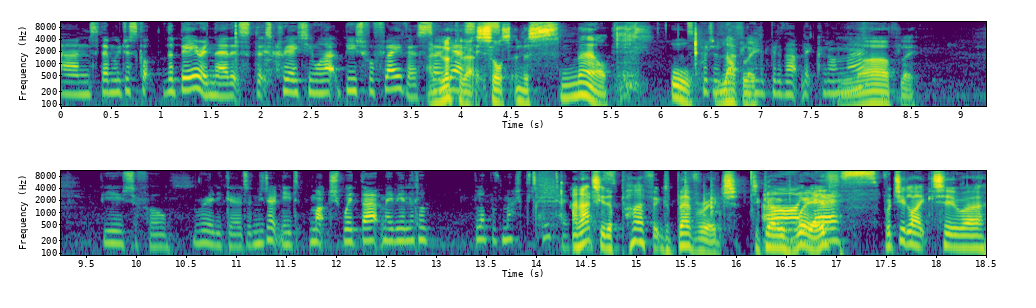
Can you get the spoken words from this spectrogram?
and then we've just got the beer in there that's that's creating all that beautiful flavour. So and look yes, at that sauce and the smell. Oh, Put a little bit of that liquid on there. Lovely. Beautiful, really good. And you don't need much with that. Maybe a little blob of mashed potato. And actually, the perfect beverage to go Ah, with. yes. Would you like to uh,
